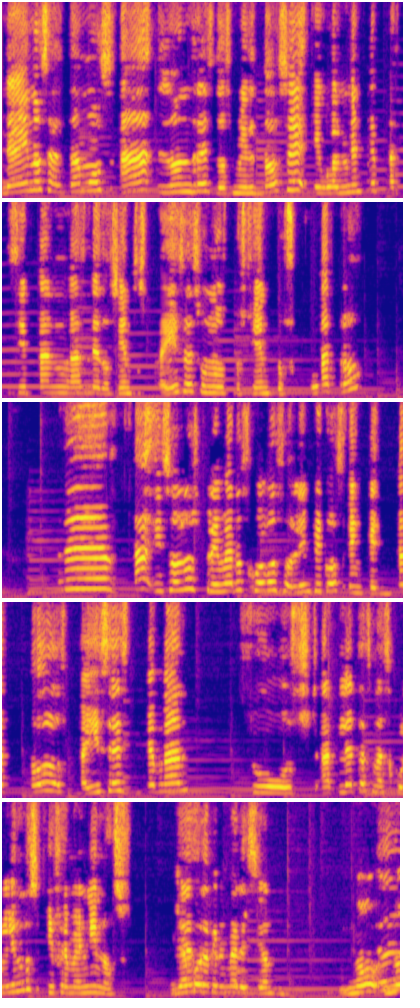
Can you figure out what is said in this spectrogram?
De ahí nos saltamos a Londres 2012. Igualmente participan más de 200 países, unos 204. Eh, ah, y son los primeros Juegos Olímpicos en que ya todos los países llevan sus atletas masculinos y femeninos. Ya, es la primera edición. No, eh. no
